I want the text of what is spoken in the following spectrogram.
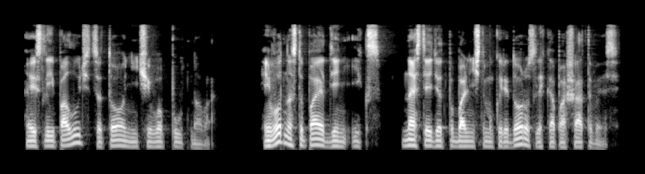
А если и получится, то ничего путного. И вот наступает день X. Настя идет по больничному коридору, слегка пошатываясь.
